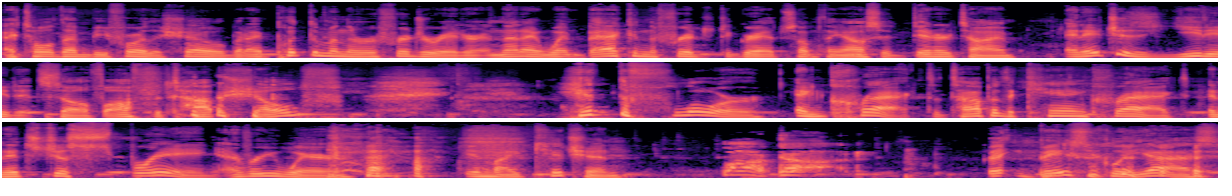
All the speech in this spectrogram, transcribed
I told them before the show, but I put them in the refrigerator and then I went back in the fridge to grab something else at dinner time, and it just yeeted itself off the top shelf. Hit the floor and cracked. The top of the can cracked, and it's just spraying everywhere in my kitchen. oh, God. Ba- Basically, yes.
